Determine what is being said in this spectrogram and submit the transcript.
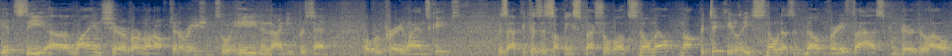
it's the uh, lion's share of our runoff generation, so 80 to 90 percent over prairie landscapes. Is that because there's something special about snowmelt? Not particularly. Snow doesn't melt very fast compared to how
